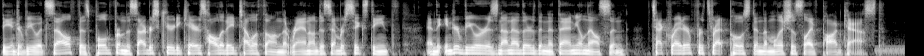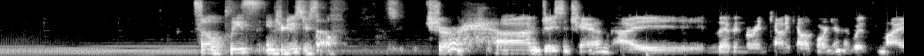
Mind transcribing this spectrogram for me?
The interview itself is pulled from the Cybersecurity Cares holiday telethon that ran on December 16th, and the interviewer is none other than Nathaniel Nelson, tech writer for Threatpost and the Malicious Life podcast. So please introduce yourself. Sure. I'm Jason Chan. I live in Marin County, California, with my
